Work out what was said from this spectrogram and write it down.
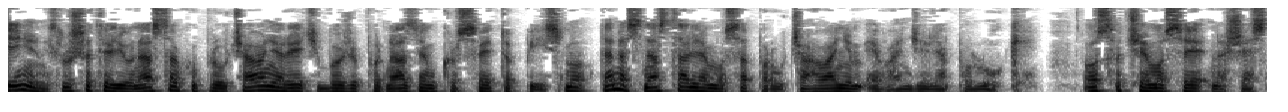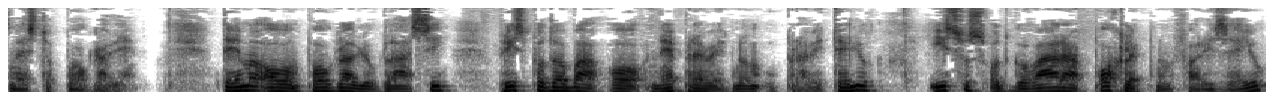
Cijenjeni slušatelji, u nastavku proučavanja reći Bože pod nazivom kroz sveto pismo, danas nastavljamo sa proučavanjem Evanđelja po Luki. Osvrćemo se na 16. poglavlje. Tema ovom poglavlju glasi prispodoba o nepravednom upravitelju, Isus odgovara pohlepnom farizeju,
